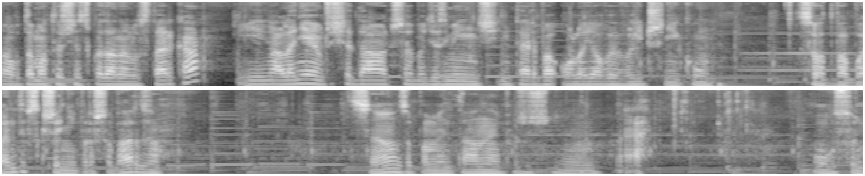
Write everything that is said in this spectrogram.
automatycznie składane lusterka, I, ale nie wiem czy się da, trzeba będzie zmienić interwał olejowy w liczniku. Są dwa błędy w skrzyni, proszę bardzo. Co? Zapamiętany, proszę. Usuń.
